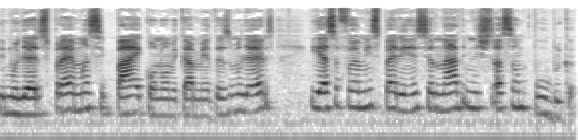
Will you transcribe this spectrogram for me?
de mulheres para emancipar economicamente as mulheres, e essa foi a minha experiência na administração pública.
